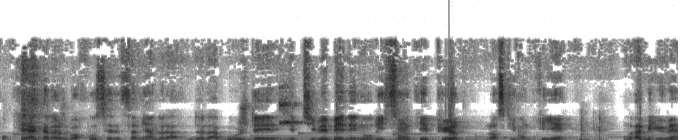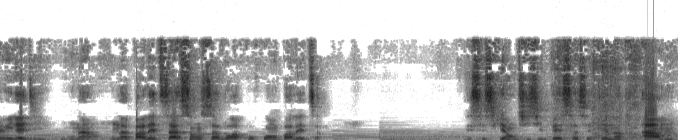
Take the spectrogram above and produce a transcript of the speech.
pour prier à Kadosh Baruch ça vient de la, de la bouche des, des petits bébés, des nourrissons, qui est pure lorsqu'ils vont prier. Le rabbi lui-même, il a dit, on a, on a parlé de ça sans savoir pourquoi on parlait de ça. Et c'est ce qui a anticipé, ça c'était notre arme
